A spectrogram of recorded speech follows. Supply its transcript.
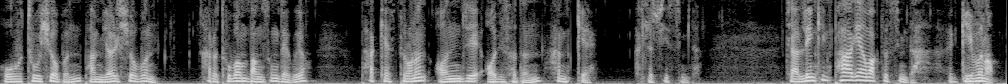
오후 2시 5분, 밤 10시 5분 하루 두 번 방송되고요. 팟캐스트로는 언제 어디서든 함께 하실 수 있습니다. 자, 링킹 파악의 음악 듣습니다. Given Up.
